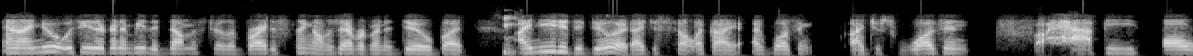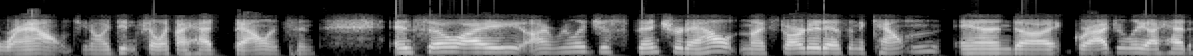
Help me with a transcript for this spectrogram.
and I knew it was either going to be the dumbest or the brightest thing I was ever going to do, but I needed to do it. I just felt like I I wasn't I just wasn't happy all round. You know, I didn't feel like I had balance. And and so I I really just ventured out and I started as an accountant. And uh gradually I had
